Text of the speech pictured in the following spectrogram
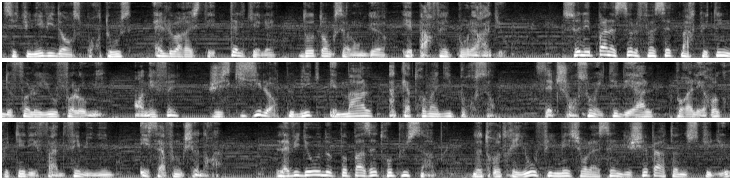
c'est une évidence pour tous, elle doit rester telle qu'elle est, d'autant que sa longueur est parfaite pour les radios. Ce n'est pas la seule facette marketing de Follow You, Follow Me. En effet, jusqu'ici leur public est mâle à 90%. Cette chanson est idéale pour aller recruter des fans féminines et ça fonctionnera. La vidéo ne peut pas être plus simple. Notre trio, filmé sur la scène du Shepperton Studio,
